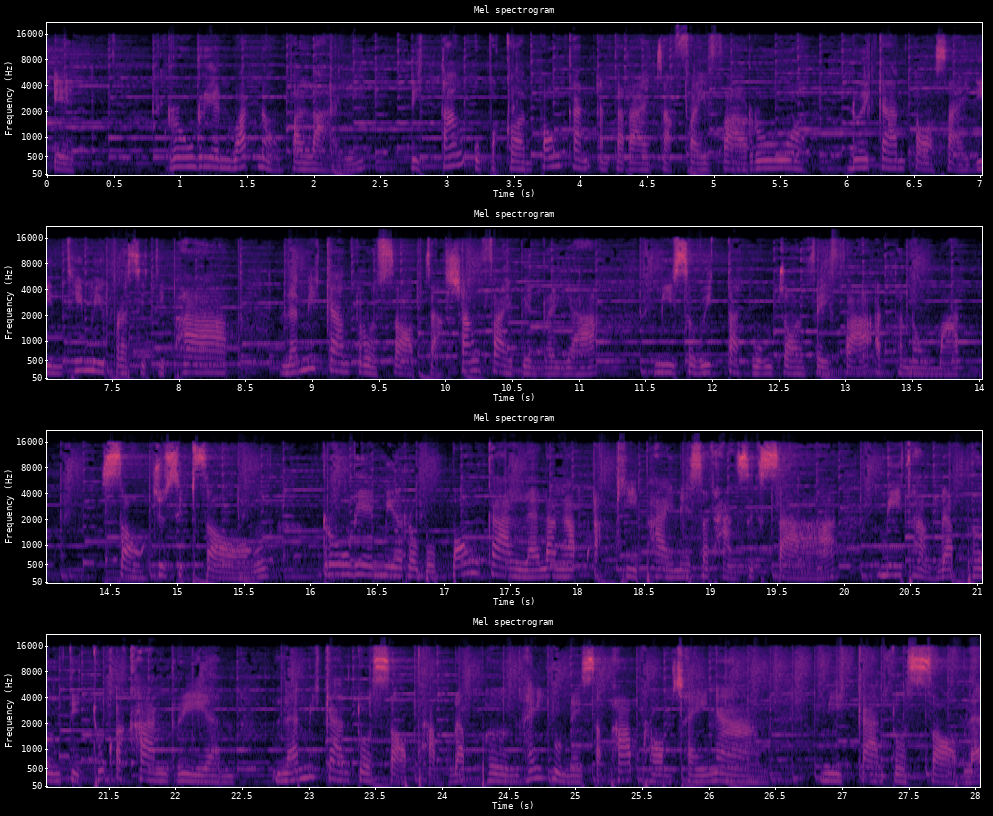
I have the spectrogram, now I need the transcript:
2.11โรงเรียนวัดหนองปลาไหล ติดตั้งอุปกรณ์ป้องกันอันตรายจากไฟฟ้ารั่ว โดยการต่อสายดินที่มีประสิทธิภาพ และมีการตรวจสอบจากช่างไฟเป็นระยะ มีสวิตตัดวงจรไฟฟ้าอัตโนมัติ 2.12 โรงเรียนมีระบบป้องกันและระงับอัคคีภัยในสถานศึกษา มีถังดับเพลิงติดทุกอาคารเรียน และมีการตรวจสอบถังดับเพลิงให้อยู่ในสภาพพร้อมใช้งาน มีการตรวจสอบและ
